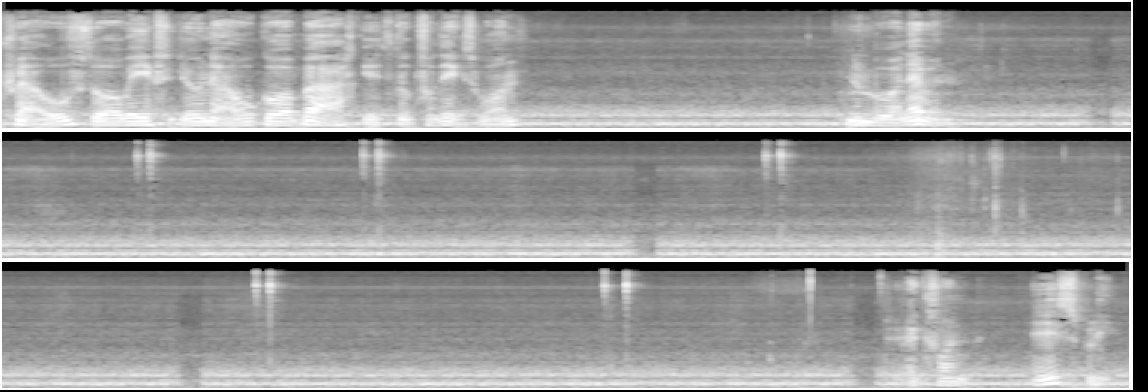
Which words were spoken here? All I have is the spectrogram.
12 so we have to do now go back is look for this one. Number 11 X1 is split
